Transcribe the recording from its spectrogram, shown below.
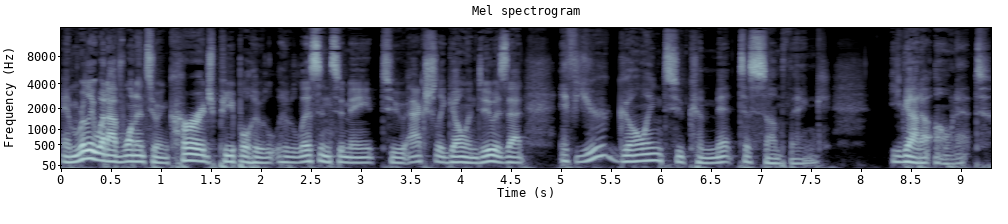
and really what I've wanted to encourage people who who listen to me to actually go and do is that if you're going to commit to something, you got to own it.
